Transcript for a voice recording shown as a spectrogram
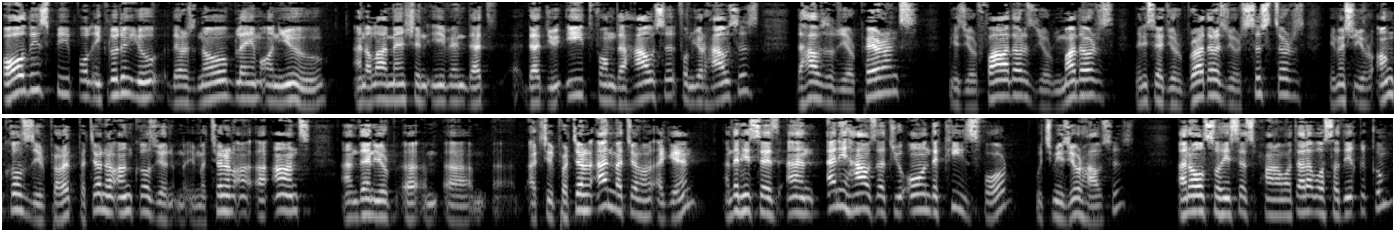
all these people, including you, there is no blame on you. and Allah mentioned even that, that you eat from the houses, from your houses, the houses of your parents, means your fathers, your mothers. Then he said your brothers, your sisters. He mentioned your uncles, your paternal uncles, your maternal uh, uh, aunts, and then your uh, um, um, actually paternal and maternal again. And then he says, and any house that you own the keys for, which means your houses. And also he says, subhanahu wa ta'ala, wa sadiqikum,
